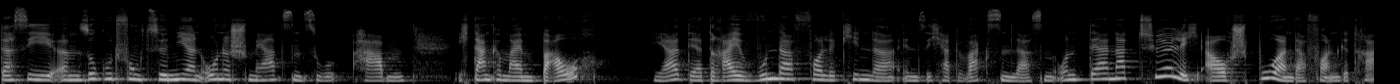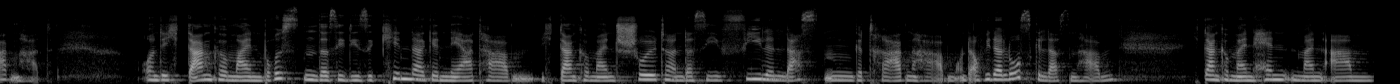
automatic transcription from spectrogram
dass sie ähm, so gut funktionieren, ohne Schmerzen zu haben. Ich danke meinem Bauch, ja, der drei wundervolle Kinder in sich hat wachsen lassen und der natürlich auch Spuren davon getragen hat. Und ich danke meinen Brüsten, dass sie diese Kinder genährt haben. Ich danke meinen Schultern, dass sie viele Lasten getragen haben und auch wieder losgelassen haben. Ich danke meinen Händen, meinen Armen,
